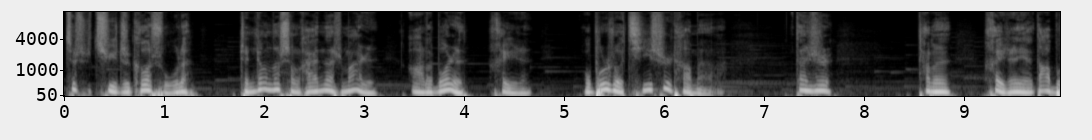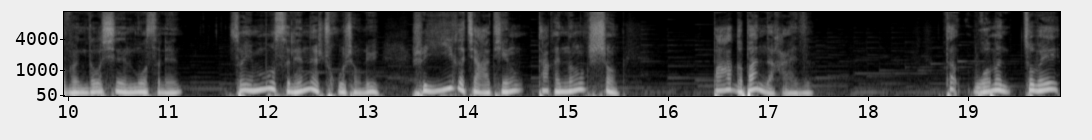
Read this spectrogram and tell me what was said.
就是屈指可数了。真正都生孩子那是嘛人？阿拉伯人、黑人。我不是说歧视他们啊，但是他们黑人也大部分都信穆斯林，所以穆斯林的出生率是一个家庭大概能生八个半的孩子。但我们作为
